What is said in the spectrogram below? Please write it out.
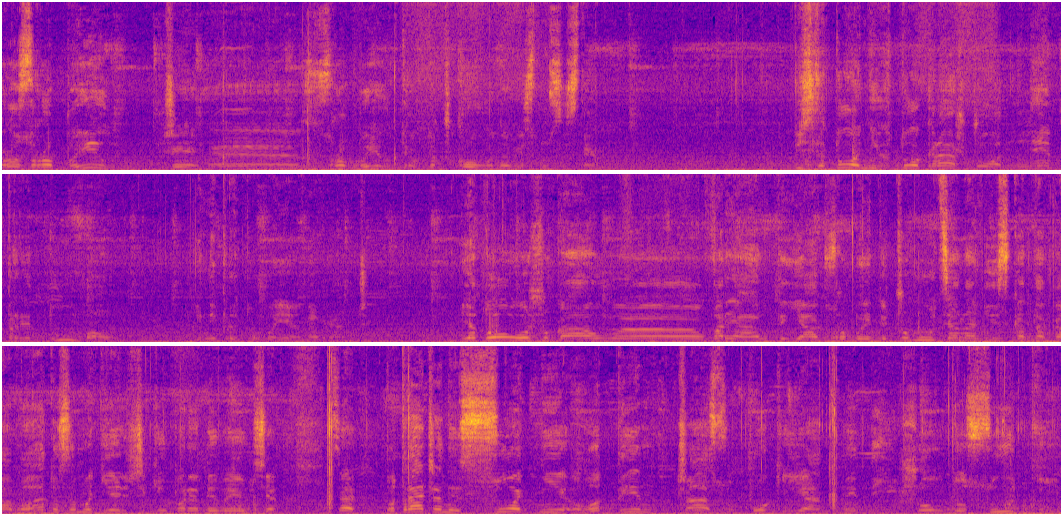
розробив чи е, зробив трьохточкову навісну систему. Після того ніхто кращого не придумав і не придумає навряд чи. Я довго шукав е, варіанти, як зробити, чому ця навіска така. Багато самодільщиків передивився. Це потрачені сотні годин часу, поки я не дійшов до суті.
